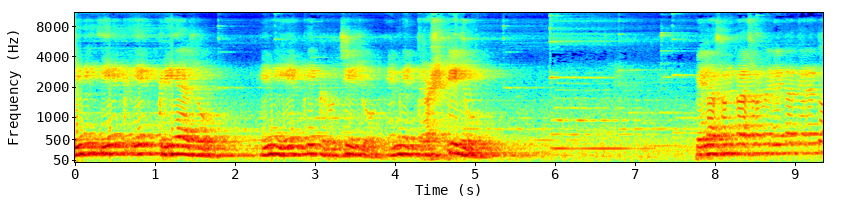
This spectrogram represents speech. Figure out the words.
એની એક એક ક્રિયા જો એની એક એક રુચિ જો એમની દ્રષ્ટિ જો પેલા સંતાશ્રમે રહેતા ત્યારે તો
